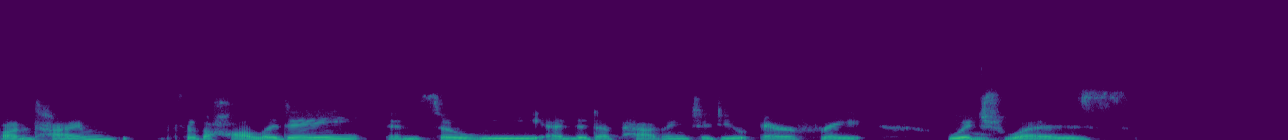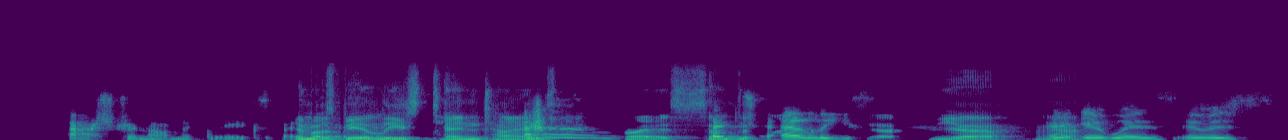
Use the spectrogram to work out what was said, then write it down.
on time for the holiday and so we ended up having to do air freight which Ooh. was astronomically expensive it must be at least 10 times price something at least yeah, yeah, yeah. it was it was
